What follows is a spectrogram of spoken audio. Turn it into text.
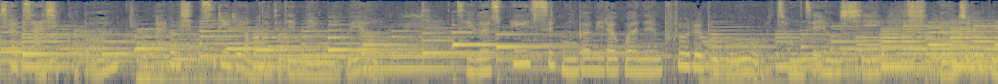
샵 49번 8월 17일에 업로드된 내용이고요. 제가 스페이스 공감이라고 하는 프로를 보고 정재형 씨 연주를 보고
